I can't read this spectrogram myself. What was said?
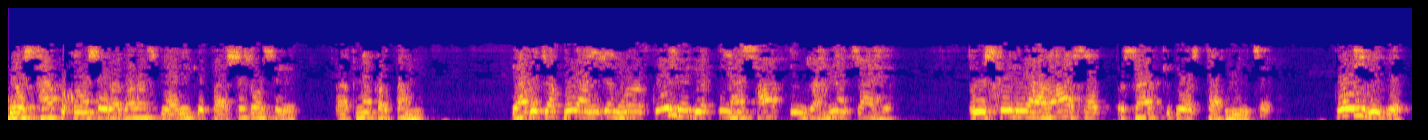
व्यवस्थापकों से राधारस बिहारी के पार्षदों से प्रार्थना करता हूँ कि आगे जब भी आयोजन हो कोई भी व्यक्ति यहाँ सात दिन रहना चाहे तो उसके लिए आवास और प्रसाद की व्यवस्था होनी चाहिए। कोई भी व्यक्ति।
